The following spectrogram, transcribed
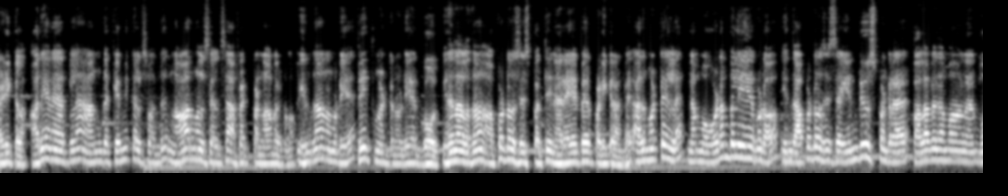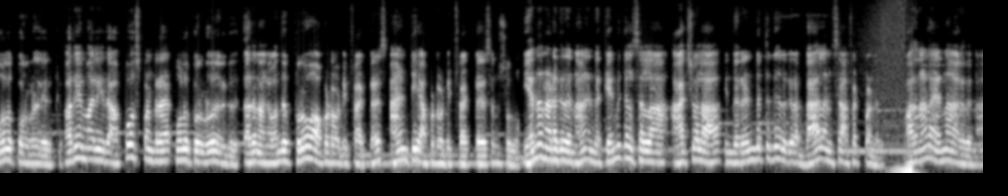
அழிக்கலாம். அதே நேரத்துல அந்த கெமிக்கல்ஸ் வந்து நார்மல் செல்ஸை அஃபெக்ட் பண்ணாம இருக்கணும். இதுதான் நம்முடைய ட்ரீட்மெண்ட்டினுடைய கோல் இதனாலதான் அப்போட்டோசிஸ் பத்தி நிறைய பேர் படிக்கிறாங்க. அது மட்டும் இல்ல நம்ம உடம்புலயே கூட இந்த அப்போட்டோசிஸை இன்டியூஸ் பண்ற பல விதமான மூலக்கூறுகள் இருக்கு. அதே மாதிரி இதை அப்போஸ் பண்ற மூலக்கூறுகளும் இருக்குது. அதை நாங்க வந்து pro apoptotic factors anti apoptotic factors சொல்லுவோம். என்ன நடக்குதுன்னா இந்த கெமிக்கல்ஸ் எல்லாம் ஆக்சுவலா இந்த ரெண்டுத்துக்கும் இருக்கிற பேலன்ஸை அஃபெக்ட் பண்ணுது. அதனால என்ன ஆகுதுன்னா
